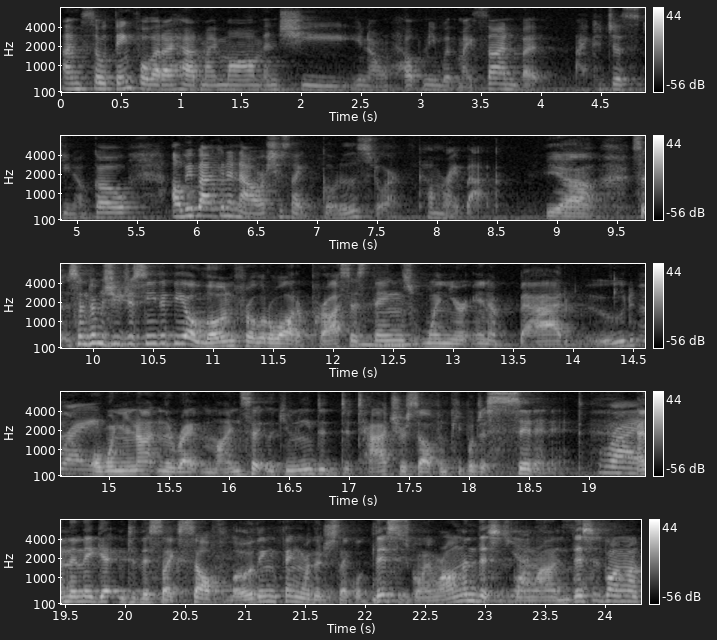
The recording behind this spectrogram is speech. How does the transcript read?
I'm so thankful that I had my mom and she, you know, helped me with my son. But I could just, you know, go. I'll be back in an hour. She's like, go to the store, come right back. Yeah. So, sometimes you just need to be alone for a little while to process things when you're in a bad mood. Mm-hmm. Right. Or when you're not in the right mindset. Like you need to detach yourself and people just sit in it. Right. And then they get into this like self-loathing thing where they're just like, well, this is going wrong and this is going Yes, wrong yes, and this is going wrong.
